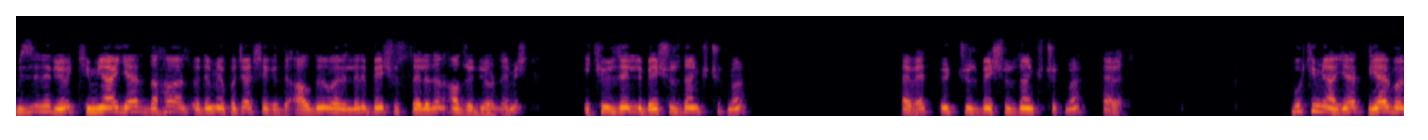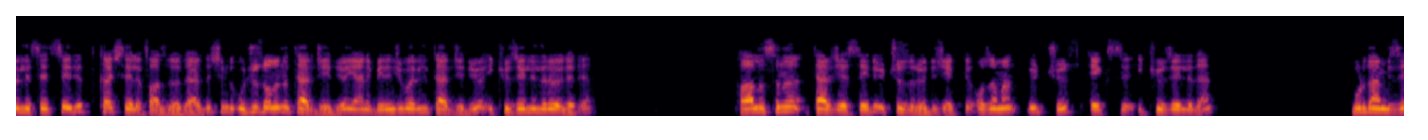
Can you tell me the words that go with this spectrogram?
Bize ne diyor? Kimyager daha az ödeme yapacak şekilde aldığı varilleri 500 TL'den az ödüyor demiş. 250 500'den küçük mü? Evet. 300 500'den küçük mü? Evet. Bu kimyager diğer varili seçseydi kaç TL fazla öderdi? Şimdi ucuz olanı tercih ediyor. Yani birinci varili tercih ediyor. 250 lira ödedi. Pahalısını tercih etseydi 300 lira ödeyecekti. O zaman 300 eksi 250'den buradan bize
